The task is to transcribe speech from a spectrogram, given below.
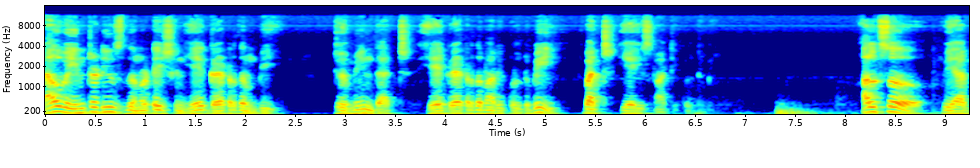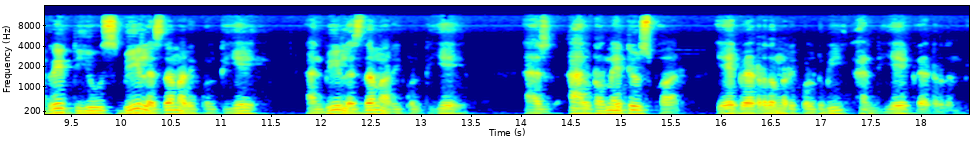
Now we introduce the notation A greater than B to mean that A greater than or equal to B but A is not equal to B. Also, we agreed to use B less than or equal to A and B less than or equal to A as alternatives for A greater than or equal to B and A greater than B.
